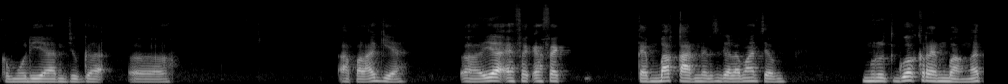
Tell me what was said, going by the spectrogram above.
kemudian juga uh, apa lagi ya, uh, ya efek-efek tembakan dan segala macam. Menurut gue keren banget,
